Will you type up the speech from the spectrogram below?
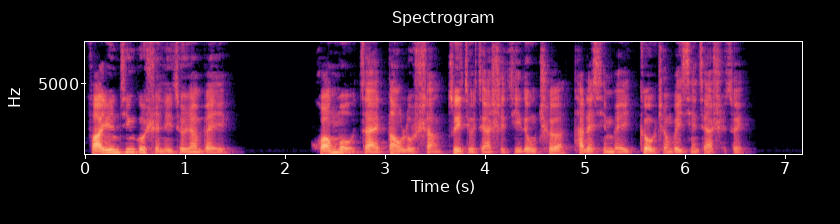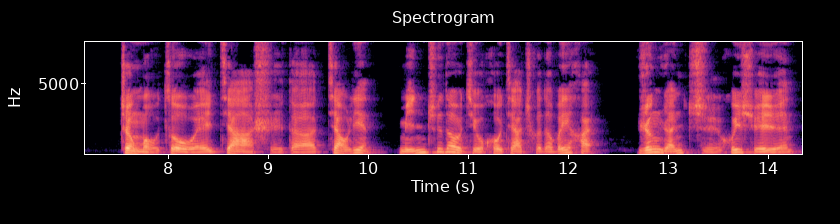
法院经过审理就认为，黄某在道路上醉酒驾驶机动车，他的行为构成危险驾驶罪。郑某作为驾驶的教练，明知道酒后驾车的危害，仍然指挥学员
